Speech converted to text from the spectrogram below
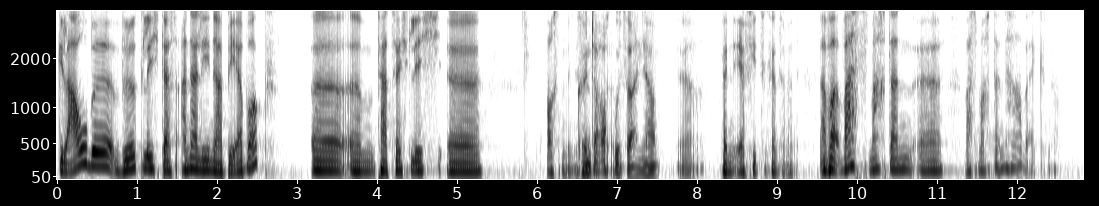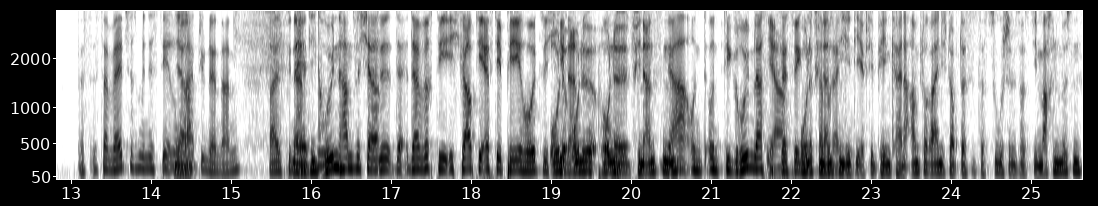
glaube wirklich, dass Annalena Baerbock äh, ähm, tatsächlich äh, Außenminister Könnte auch wird. gut sein, ja. Ja, wenn er Vizekanzler wird. Aber was macht dann, äh, was macht dann Habeck? Ne? Das ist dann welches Ministerium ja. bleibt ihm denn dann? Weil Finanzen, naja, die Grünen haben sich ja da, da wird die ich glaube die FDP holt sich ohne Finanzen, ohne ohne Finanzen ja und und die Grünen lassen ja, es deswegen ohne Finanzen geht die FDP in keine Ampel rein. Ich glaube, das ist das Zugeständnis, was die machen müssen.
